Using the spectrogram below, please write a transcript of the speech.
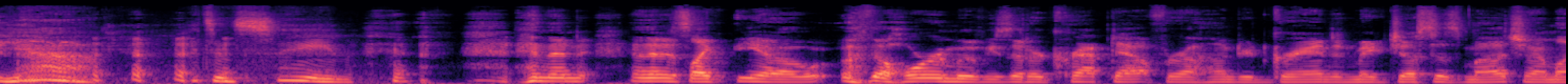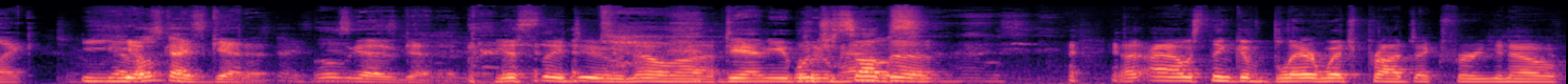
Yeah, it's insane. and then and then it's like you know the horror movies that are crapped out for a hundred grand and make just as much, and I'm like, yeah, Yep. those guys get it. Those guys get it. Yes, they do. No, uh, Damn you, Once you saw the, I I always think of Blair Witch Project for you know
